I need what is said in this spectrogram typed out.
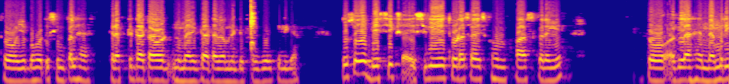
तो ये बहुत ही सिंपल है करेक्टेड डाटा और न्यूमेरिक डाटा में हमने डिफरेंस देख लिया दोस्तों, ये बेसिक्स है, इसलिए थोड़ा सा इसको हम पास करेंगे। तो अगला है memory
